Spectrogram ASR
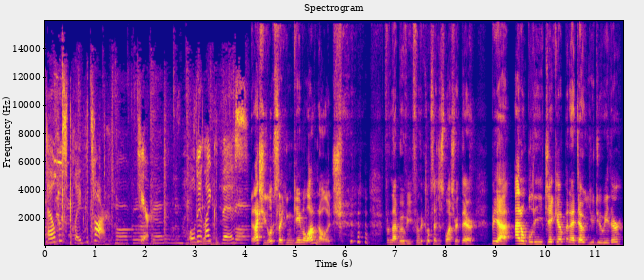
Elvis played guitar. Here, hold it like this. It actually looks like you can gain a lot of knowledge from that movie, from the clips I just watched right there. But yeah, I don't believe Jacob, and I doubt you do either.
